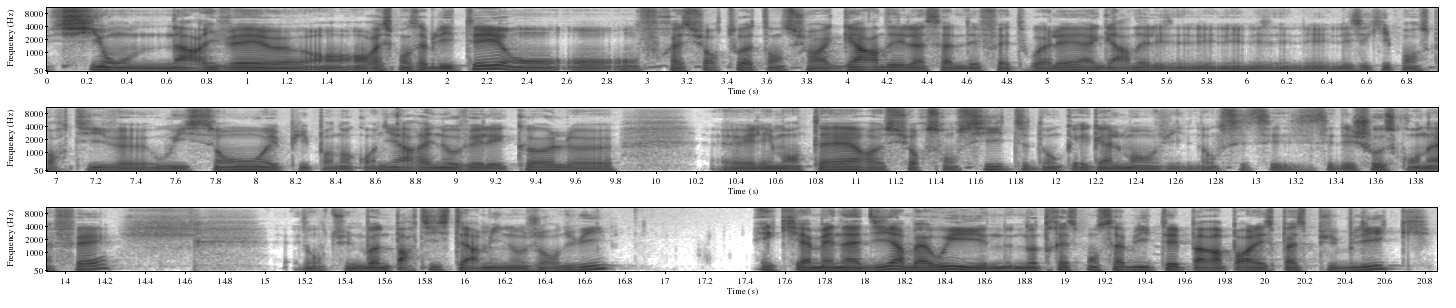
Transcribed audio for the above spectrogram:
si on arrivait euh, en, responsabilité, on, ferait surtout attention à garder la salle des fêtes où elle est, à garder les, équipements sportifs euh, où ils sont, et puis pendant qu'on y est, à rénover l'école élémentaire sur son site, donc également en ville. Donc c'est des choses qu'on a fait, dont une bonne partie se termine aujourd'hui, et qui amène à dire, bah oui, notre responsabilité par rapport à l'espace public,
